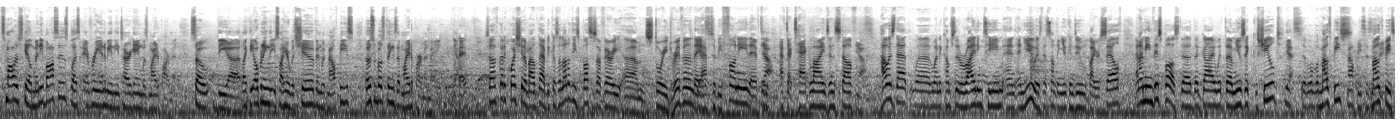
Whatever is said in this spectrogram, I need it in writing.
smaller scale mini bosses plus every enemy in the entire game was my department. So the uh, like the opening that you saw here with Shiv and with Mouthpiece, those are both things that my department made. Yeah. Okay. So I've got a question about that because a lot of these bosses are very um, story driven. They Yes. have to be funny. They have to Yeah. have their taglines and stuff. Yeah. How is that uh, when it comes to the writing team and, and you? Is that something you can do by yourself? And I mean, this boss, the the guy with the music shield. Yes. Uh, mouthpiece. Mouthpiece is mouthpiece.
